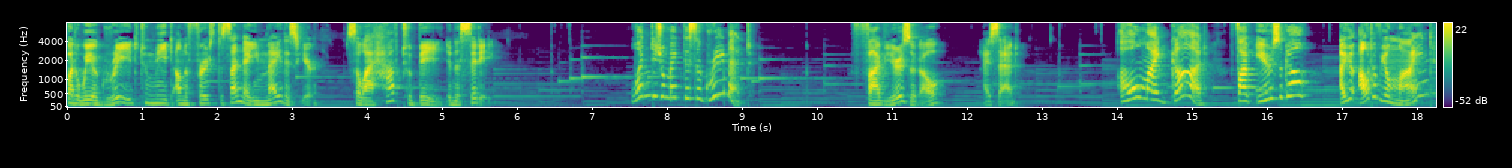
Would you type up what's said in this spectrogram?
But we agreed to meet on the first Sunday in May this year, so I have to be in the city. When did you make this agreement? Five years ago, I said. Oh my god! Five years ago? Are you out of your mind?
